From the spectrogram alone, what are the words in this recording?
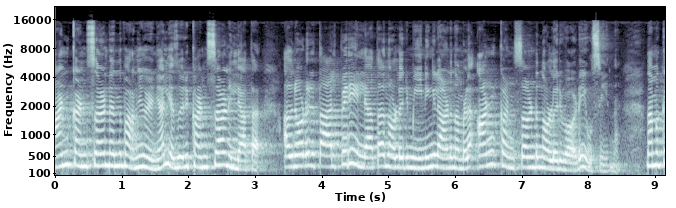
അൺകൺസേൺഡ് എന്ന് പറഞ്ഞു കഴിഞ്ഞാൽ അതൊരു കൺസേൺ ഇല്ലാത്ത അതിനോടൊരു താല്പര്യം ഇല്ലാത്ത എന്നുള്ളൊരു മീനിങ്ങിലാണ് നമ്മൾ അൺകൺസേൺഡ് എന്നുള്ളൊരു വേർഡ് യൂസ് ചെയ്യുന്നത്. നമുക്ക്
